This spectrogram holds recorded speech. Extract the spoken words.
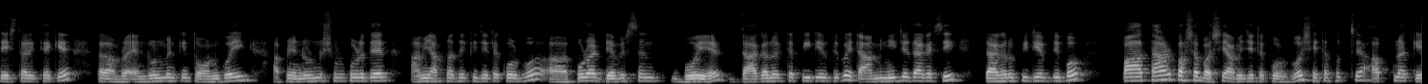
তেইশ তারিখ থেকে, তাহলে আমরা এনরোলমেন্ট কিন্তু অনগোয়িং আপনি এনরোলমেন্ট শুরু করে দেন। আমি আপনাদেরকে যেটা করব পুরো ডেভিডসন বইয়ের দাগানো একটা পিডিএফ দেবো। এটা আমি নিজে দাগাইছি, দাগানো পিডিএফ দিব। পা, তার পাশাপাশি আমি যেটা করব সেটা হচ্ছে আপনাকে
